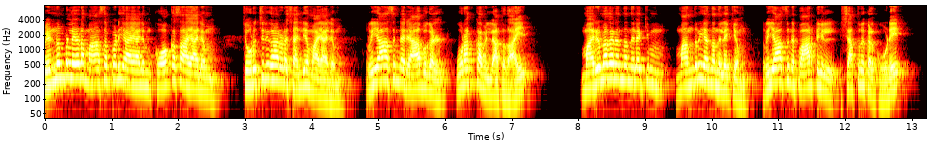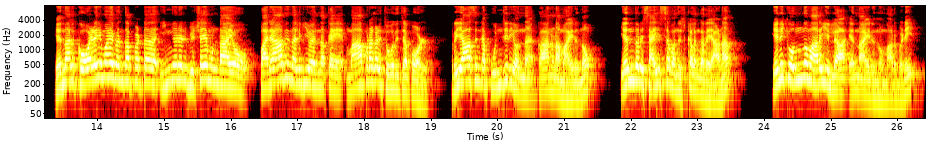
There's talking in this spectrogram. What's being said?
പെണ്ണുമ്പിള്ളയുടെ മാസപ്പടി ആയാലും കോക്കസ് ആയാലും ചൊറിച്ചിലുകാരുടെ ശല്യമായാലും റിയാസിന്റെ രാവുകൾ ഉറക്കമില്ലാത്തതായി. മരുമകൻ എന്ന നിലയ്ക്കും മന്ത്രി എന്ന നിലയ്ക്കും റിയാസിന് പാർട്ടിയിൽ ശത്രുക്കൾ കൂടി. എന്നാൽ കോഴയുമായി ബന്ധപ്പെട്ട് ഇങ്ങനൊരു വിഷയമുണ്ടായോ പരാതി നൽകിയോ എന്നൊക്കെ മാപ്രകൾ ചോദിച്ചപ്പോൾ റിയാസിന്റെ പുഞ്ചിരി ഒന്ന് കാരണമായിരുന്നു എന്തൊരു ശൈശവ നിഷ്കളങ്കതയാണ്. എനിക്കൊന്നും അറിയില്ല എന്നായിരുന്നു മറുപടി.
